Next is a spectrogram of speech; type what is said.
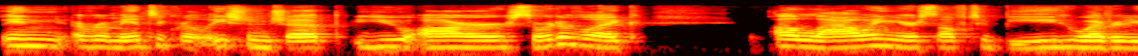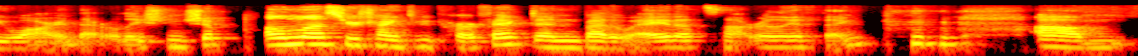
in a romantic relationship you are sort of like allowing yourself to be whoever you are in that relationship unless you're trying to be perfect. And by the way that's not really a thing. Um,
